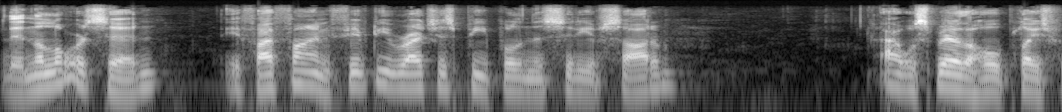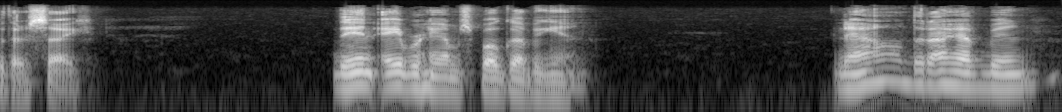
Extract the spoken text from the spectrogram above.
Then the Lord said, If I find fifty righteous people in the city of Sodom, I will spare the whole place for their sake. Then Abraham spoke up again. Now that I have been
